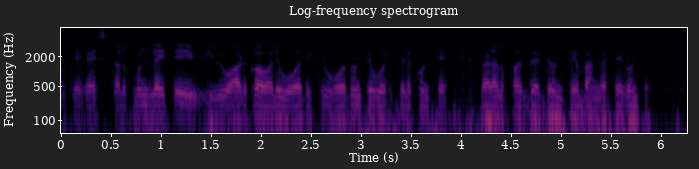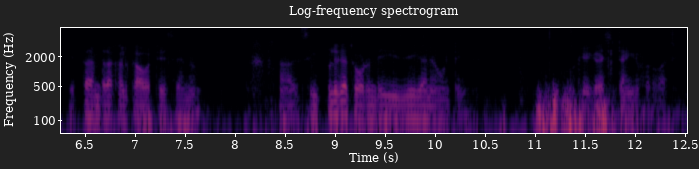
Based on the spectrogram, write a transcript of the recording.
ఓకే గైస్ కలుపు మందులు అయితే ఇవి వాడుకోవాలి. ఓదకి ఓద ఉంటే ఒరిపిలకుంటే వెడలప గడ్డి ఉంటే బంగారు తెగ ఉంటే ఇట్లా అన్ని రకాలు కవర్ చేశాను. సింపుల్గా చూడండి ఈజీగానే ఉంటాయి. Okay guys thank you for watching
